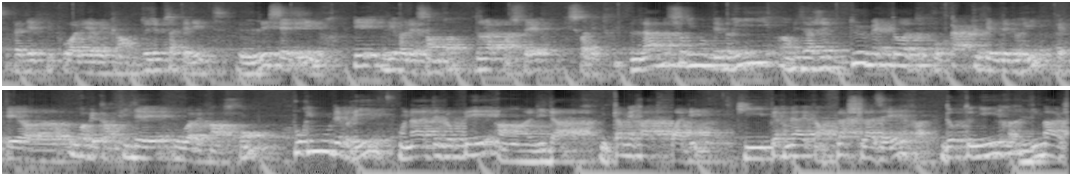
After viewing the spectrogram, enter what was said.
C'est-à-dire qu'il faut aller avec un deuxième satellite, les saisir et les redescendre dans l'atmosphère qui soient détruits. La mission remove débris envisageait deux méthodes pour capturer le débris, qui euh, ou avec un filet ou avec un harpon. Pour Remove Débris, on a développé un LIDAR, une caméra 3D, qui permet avec un flash laser d'obtenir l'image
